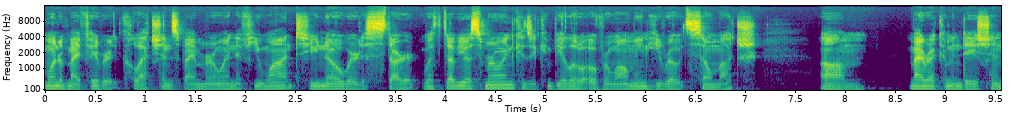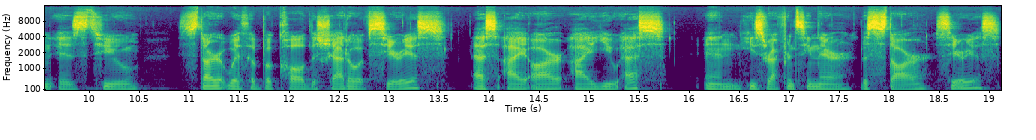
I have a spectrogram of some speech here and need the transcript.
one of my favorite collections by Merwin. If you want to know where to start with W.S. Merwin, because it can be a little overwhelming, he wrote so much. Um, my recommendation is to start with a book called The Shadow of Sirius, S I R I U S, and he's referencing there the star Sirius.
